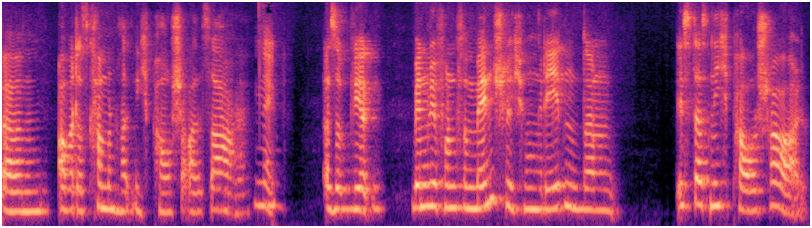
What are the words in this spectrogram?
Ähm, aber das kann man halt nicht pauschal sagen. Nee. Also wir, wenn wir von Vermenschlichung reden, dann ist das nicht pauschal.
